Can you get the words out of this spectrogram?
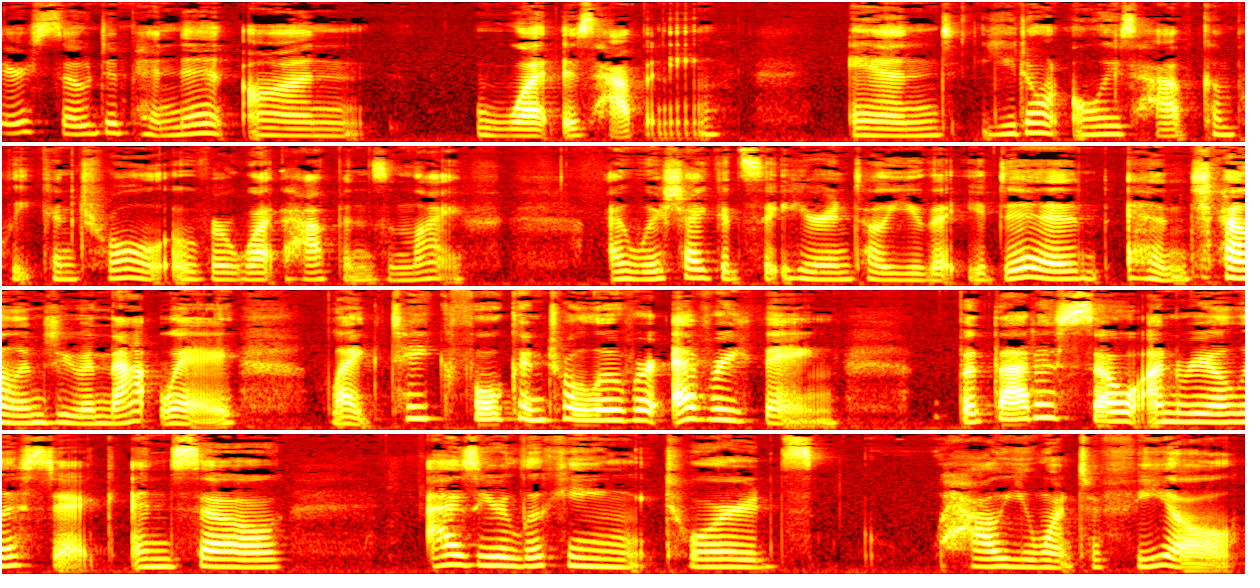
They're so dependent on what is happening and you don't always have complete control over what happens in life. I wish I could sit here and tell you that you did and challenge you in that way, like take full control over everything. But that is so unrealistic. And so, as you're looking towards how you want to feel,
